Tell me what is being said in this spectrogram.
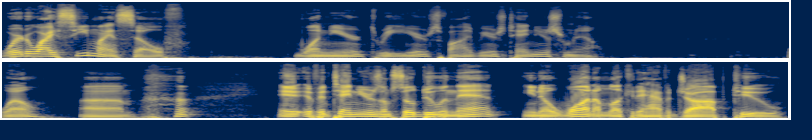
Where do I see myself one year, three years, five years, ten years from now? Well, um, if in 10 years I'm still doing that, you know, one, I'm lucky to have a job. Two,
